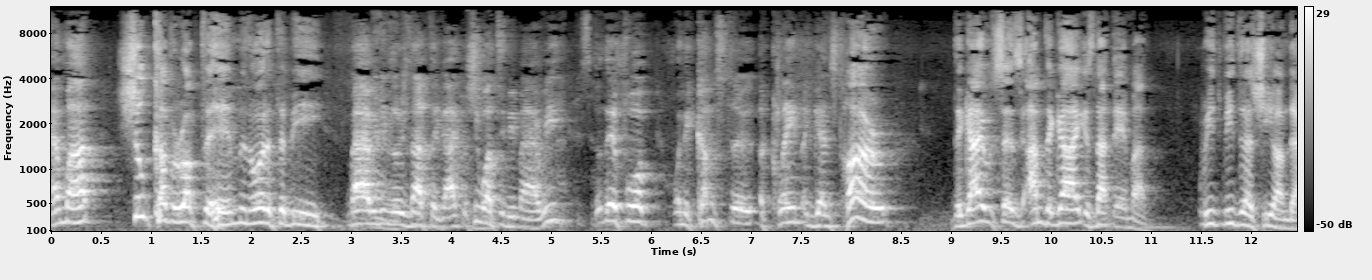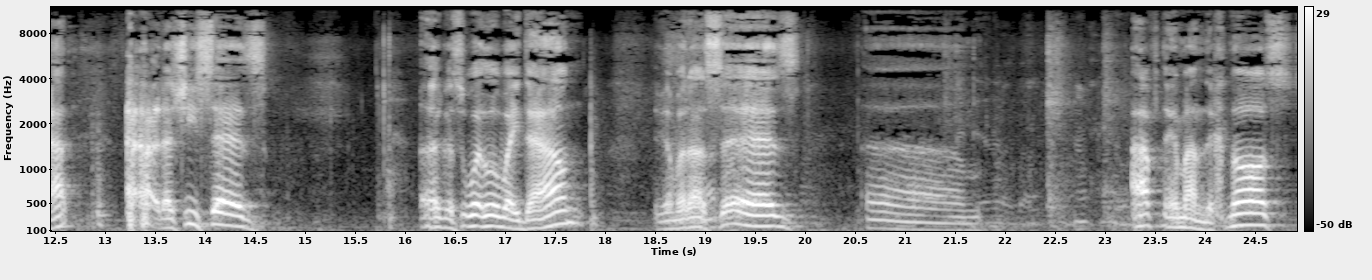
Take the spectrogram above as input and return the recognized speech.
And what? She'll cover up for him in order to be married, even though he's not the guy, because she wants to be married. So therefore, when it comes to a claim against her, the guy who says, I'm the guy, is not the imam. Read, read Rashi on that. Rashi says, uh, goes a little way down. The Gemara says, um, Af Ne'eman Nechnos.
